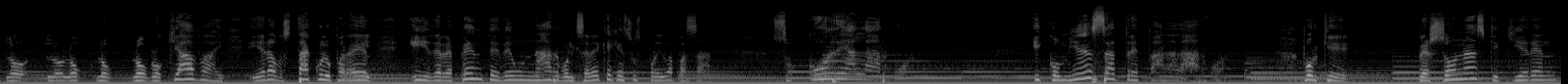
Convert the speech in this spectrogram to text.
lo, bloqueaba y, era obstáculo para él. Y de repente ve un árbol y sabe que Jesús por pasar. Socorre al árbol y comienza a trepar al árbol porque personas que quieren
